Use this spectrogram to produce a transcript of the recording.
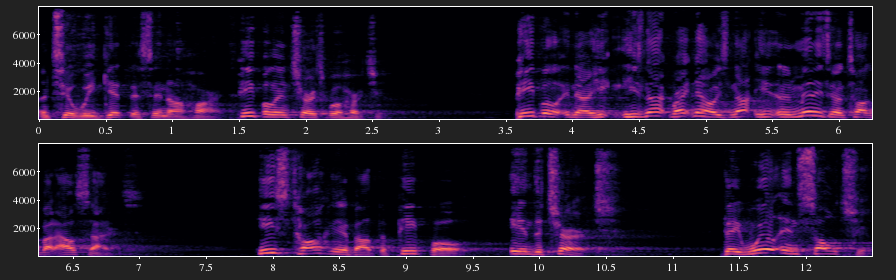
until we get this in our hearts. People in church will hurt you. People, now he, he's not, right now, he's not, he, in a minute he's going to talk about outsiders. He's talking about the people in the church. They will insult you.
